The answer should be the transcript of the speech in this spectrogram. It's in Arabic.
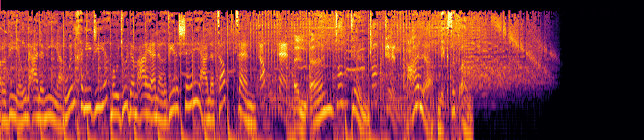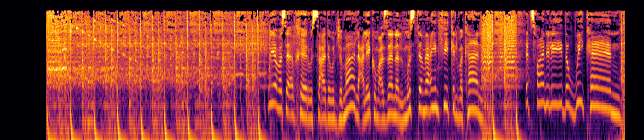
العربية والعالمية والخليجية. موجودة معاي أنا غدير الشهري على Top 10. Top 10 الآن Top 10. Top 10 على Mix FM ويا مساء الخير والسعادة والجمال. عليكم أعزائنا المستمعين في كل مكان. It's finally the weekend.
